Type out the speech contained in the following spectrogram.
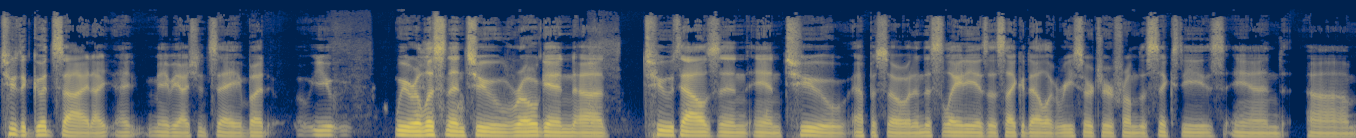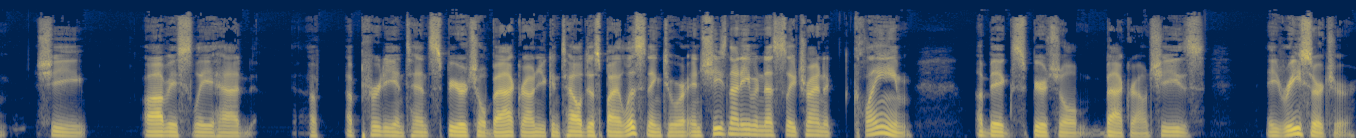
to the good side. I, I, maybe I should say, but you we were listening to Rogan uh, 2002 episode, and this lady is a psychedelic researcher from the 60s, and um, she obviously had a, a pretty intense spiritual background. You can tell just by listening to her, and she's not even necessarily trying to claim a big spiritual background. She's a researcher.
